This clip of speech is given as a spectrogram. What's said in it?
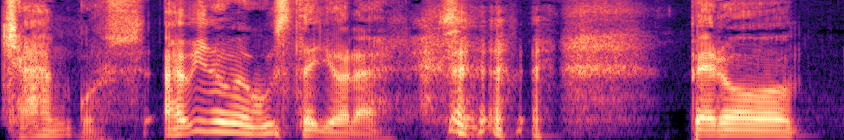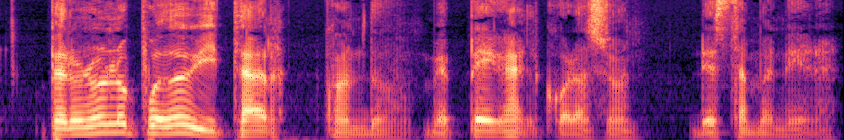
Changos. A mí no me gusta llorar. pero, pero no lo puedo evitar cuando me pega el corazón de esta manera.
